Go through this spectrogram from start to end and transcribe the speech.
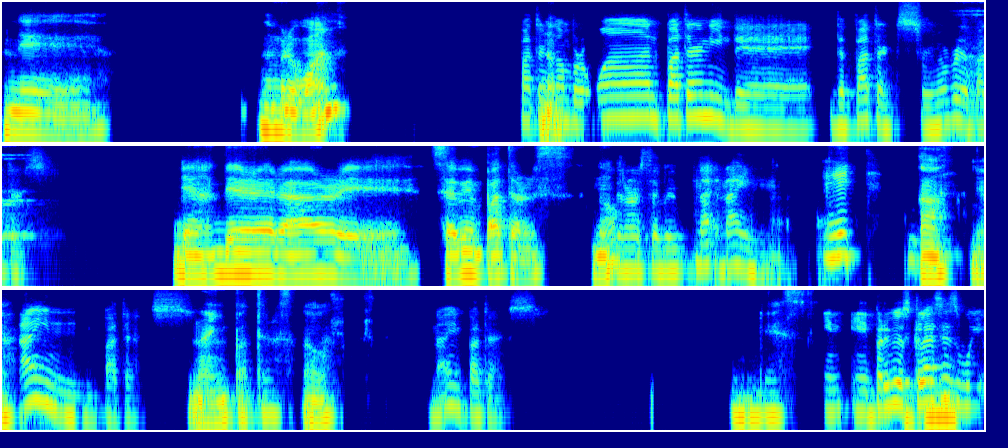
The number one? Pattern no. number one, pattern in the, the patterns. Remember the patterns. Yeah, there are uh, seven patterns. No. There are seven, nine, Eight. Ah, yeah, nine patterns. nine patterns. Oh, Nine patterns. yes. In in previous classes we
